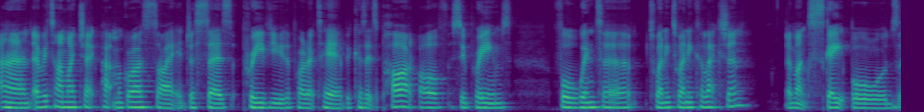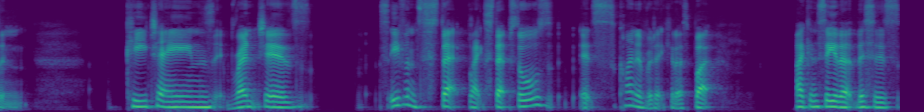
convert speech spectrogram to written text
And every time I check Pat McGrath's site, it just says preview the product here because it's part of Supreme's fall winter 2020 collection amongst skateboards and keychains, wrenches, even step like step stools. It's kind of ridiculous, but I can see that this is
